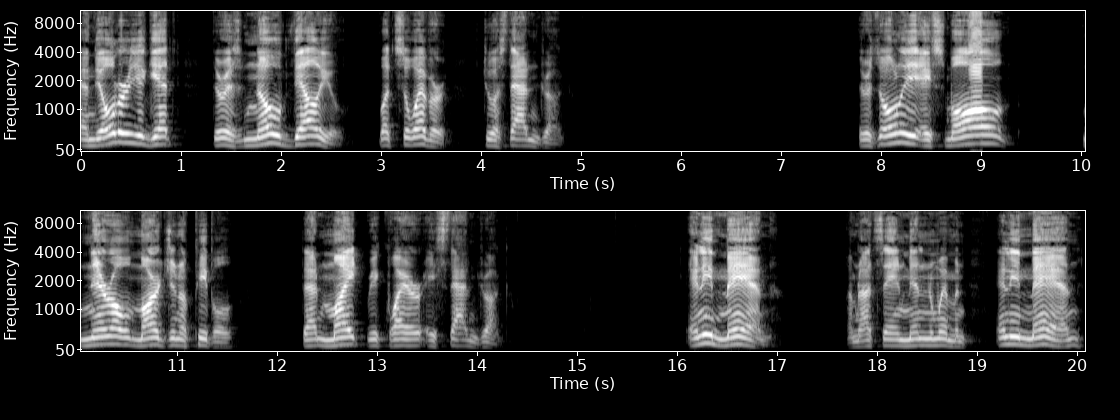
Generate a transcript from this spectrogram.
And the older you get, there is no value whatsoever to a statin drug. There is only a small, narrow margin of people that might require a statin drug. Any man, I'm not saying men and women, any man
